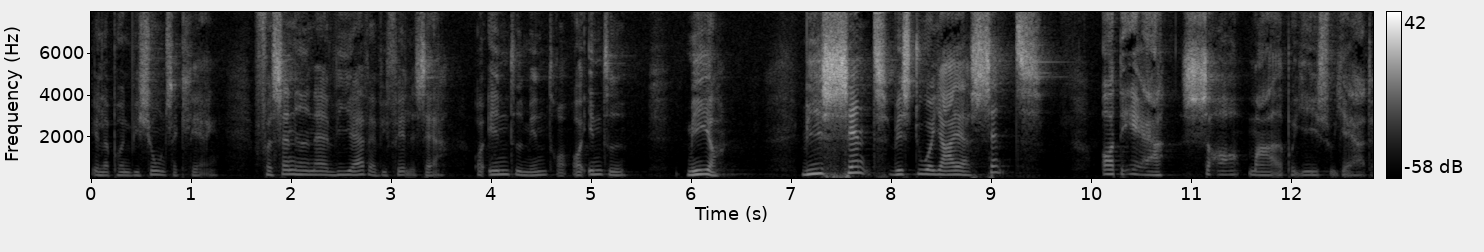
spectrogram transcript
eller på en visionserklæring. For sandheden er, at vi er, hvad vi fælles er. Og intet mindre og intet mere. Vi er sendt, hvis du og jeg er sendt. Og det er så meget på Jesu hjerte.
